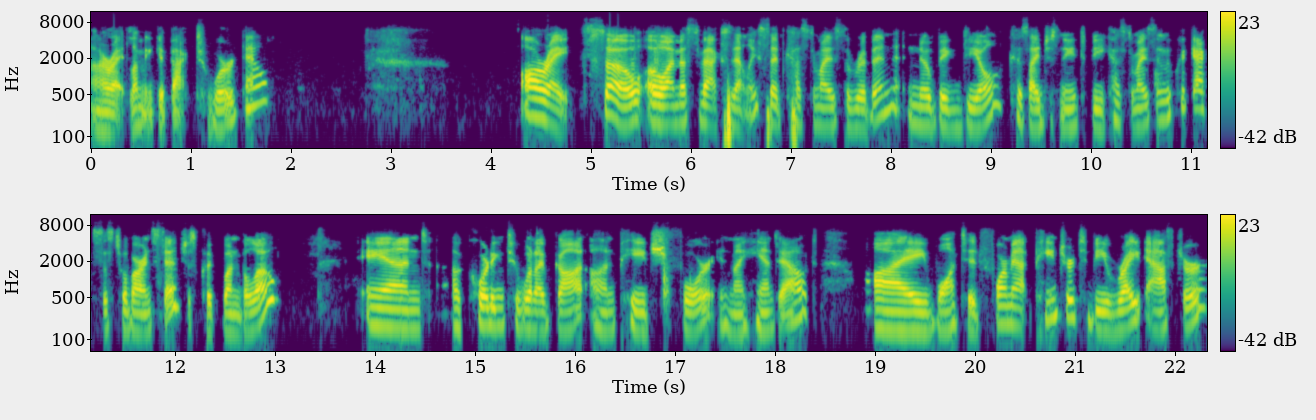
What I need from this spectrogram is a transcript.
All right, let me get back to Word now. All right, so, oh, I must have accidentally said customize the ribbon. No big deal, because I just need to be customizing the quick access toolbar instead. Just click one below. And according to what I've got on page four in my handout, I wanted Format Painter to be right after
